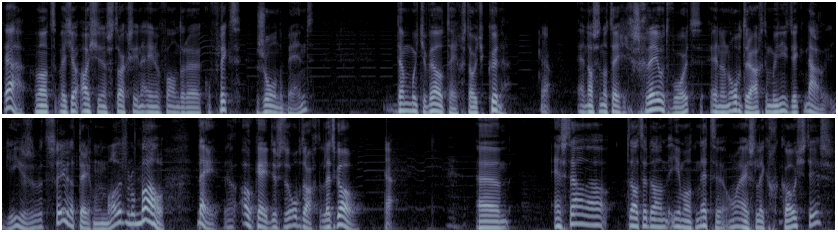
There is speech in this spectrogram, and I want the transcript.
Ja, want weet je, als je dan straks in een of andere conflictzone bent... dan moet je wel het tegenstootje kunnen. Ja. En als er dan tegen je geschreeuwd wordt en een opdracht... dan moet je niet denken, nou, jezus, wat schreeuw je dat tegen me, man? Even normaal. Nee, oké, dus de opdracht, let's go. Ja. Ehm, en stel nou dat er dan iemand net uh, onwijs lekker gecoacht is...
